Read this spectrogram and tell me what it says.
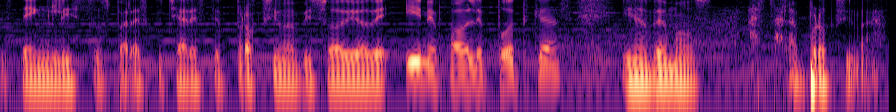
estén listos para escuchar este próximo episodio de Inefable Podcast. Y nos vemos hasta la próxima.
